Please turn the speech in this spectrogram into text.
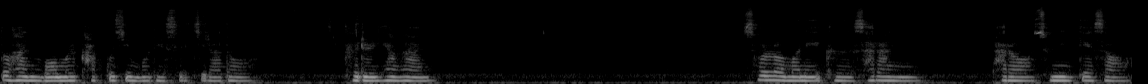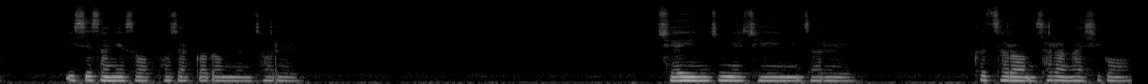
또한 몸을 가꾸지 못했을지라도 그를 향한 솔로몬의 그 사랑이 바로 주님께서 이 세상에서 보잘것없는 저를 죄인 중에 죄인인 저를 그처럼 사랑하시고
